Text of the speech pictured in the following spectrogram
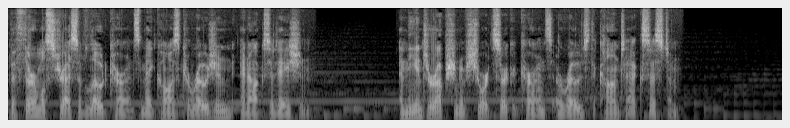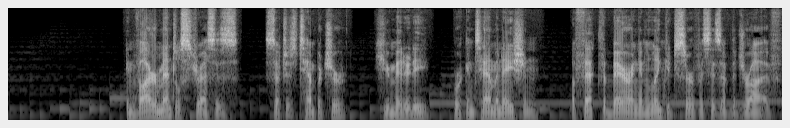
The thermal stress of load currents may cause corrosion and oxidation, and the interruption of short circuit currents erodes the contact system. Environmental stresses, such as temperature, humidity, or contamination, affect the bearing and linkage surfaces of the drive.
